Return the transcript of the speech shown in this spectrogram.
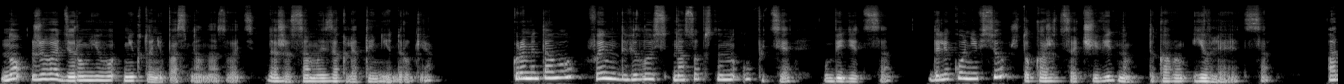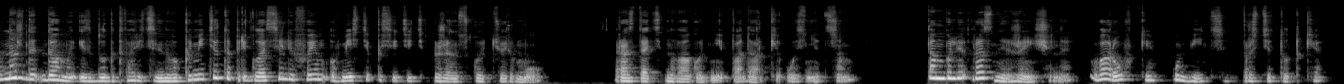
но живодером его никто не посмел назвать, даже самые заклятые недруги. Кроме того, Фейм довелось на собственном опыте убедиться, далеко не все, что кажется очевидным, таковым является. Однажды дамы из благотворительного комитета пригласили Фейм вместе посетить женскую тюрьму, раздать новогодние подарки узницам. Там были разные женщины – воровки, убийцы, проститутки –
